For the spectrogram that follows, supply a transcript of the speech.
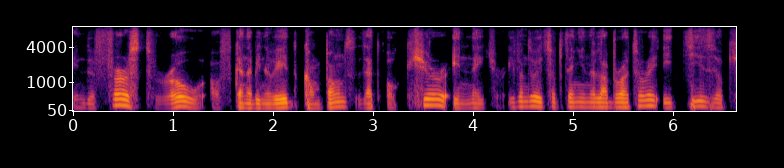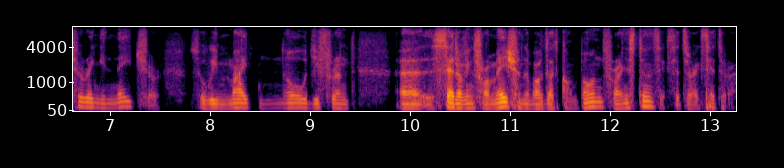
in the first row of cannabinoid compounds that occur in nature. Even though it's obtained in a laboratory, it is occurring in nature. So we might know different uh, set of information about that compound, for instance, etc., etc.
